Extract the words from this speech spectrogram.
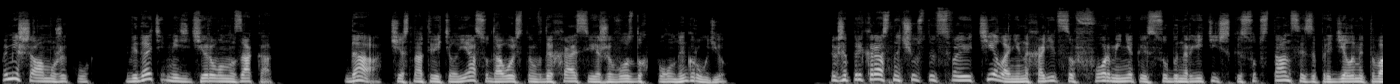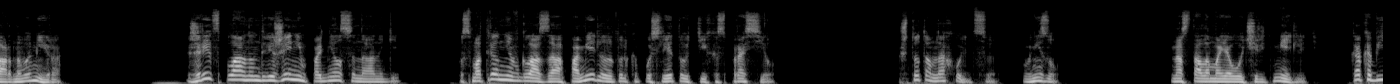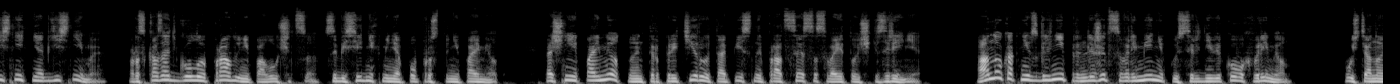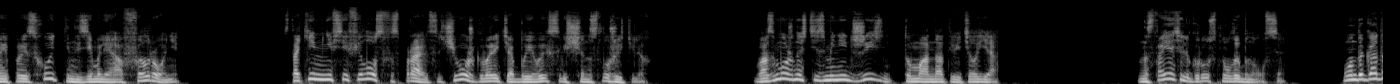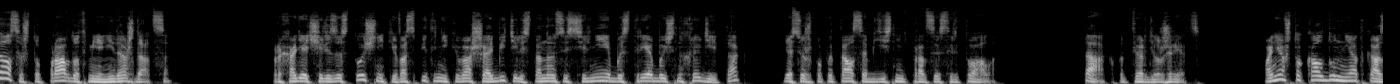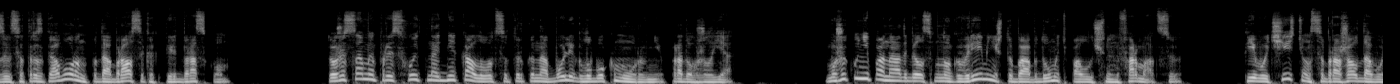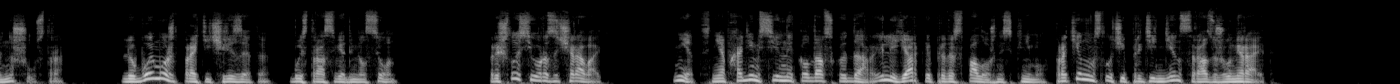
Помешал мужику. Видать, медитировал на закат. «Да», — честно ответил я, с удовольствием вдыхая свежий воздух полной грудью. Как же прекрасно чувствует свое тело, а не находиться в форме некой субэнергетической субстанции за пределами тварного мира. Жрец плавным движением поднялся на ноги. Посмотрел мне в глаза, помедлил и только после этого тихо спросил. Что там находится? Внизу. Настала моя очередь медлить. Как объяснить необъяснимое? Рассказать голую правду не получится, собеседник меня попросту не поймет. Точнее, поймет, но интерпретирует описанный процесс со своей точки зрения. Оно, как ни взгляни, принадлежит современнику из средневековых времен. Пусть оно и происходит не на Земле, а в Фелроне. С такими не все философы справятся, чего уж говорить о боевых священнослужителях. «Возможность изменить жизнь», — туманно ответил я. Настоятель грустно улыбнулся. Он догадался, что правду от меня не дождаться. Проходя через источники, воспитанники вашей обители становятся сильнее и быстрее обычных людей, так? Я все же попытался объяснить процесс ритуала. «Так», — подтвердил жрец. Поняв, что колдун не отказывается от разговора, он подобрался, как перед броском. «То же самое происходит на дне колодца, только на более глубоком уровне», — продолжил я. Мужику не понадобилось много времени, чтобы обдумать полученную информацию. К его чести он соображал довольно шустро. «Любой может пройти через это», — быстро осведомился он. Пришлось его разочаровать. Нет, необходим сильный колдовской дар или яркая предрасположенность к нему. В противном случае претендент сразу же умирает.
